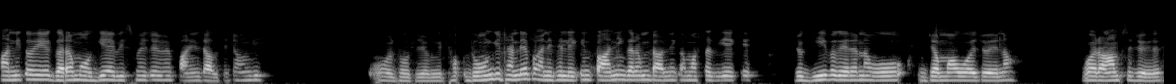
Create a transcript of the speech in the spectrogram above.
पानी तो ये गर्म हो गया अब इसमें जो मैं पानी डालती जाऊँगी और धोती जाऊँगी। धोऊँगी ठंडे पानी से, लेकिन पानी गर्म डालने का मकसद ये है कि जो घी वगैरह ना वो जमा हुआ जो है ना वो आराम से जो है,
